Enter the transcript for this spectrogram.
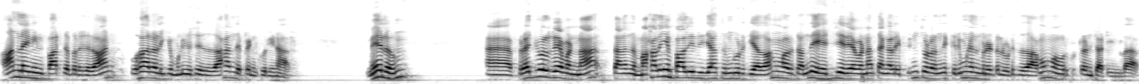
ஆன்லைனில் பார்த்த பிறகுதான் புகார் அளிக்க முடிவு செய்ததாக அந்த பெண் கூறினார். மேலும் பிரஜ்வல் ரேவண்ணா தனது மகளையும் பாலியல் ரீதியாக துன்புறுத்தியதாகவும் அவர் தந்தை ஹெச்டி ரேவண்ணா தங்களை பின்தொடர்ந்து கிரிமினல் மிரட்டல் விடுத்ததாகவும் அவர் குற்றம் சாட்டியுள்ளார்.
